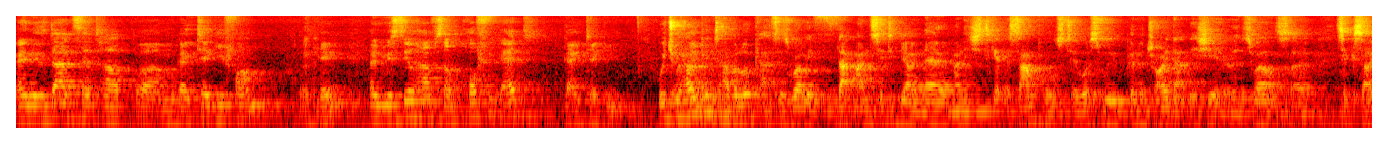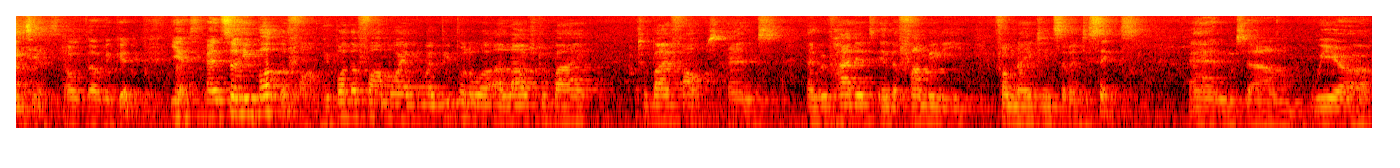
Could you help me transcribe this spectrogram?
and his dad set up um, Gaitegi Farm, okay, and we still have some coffee at Gaitegi. Which we're hoping to have a look at as well. If that man sitting down there manages to get the samples to us, we're going to try that this year as well. So it's exciting. Oh, that'll be good. Yes, and so he bought the farm. He bought the farm when, when people were allowed to buy to buy farms, and and we've had it in the family from 1976, and um, we are.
